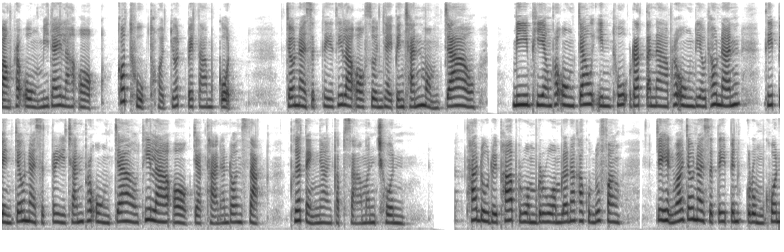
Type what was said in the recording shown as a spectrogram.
บางพระองค์มิได้ลาออก ก็ถูกถอดยศไปตามกฎ เจ้านายสตรีที่ลาออกส่วนใหญ่เป็นชั้นหม่อมเจ้า มีเพียงพระองค์เจ้าอินทุรัตนาพระองค์เดียวเท่านั้น ที่เป็นเจ้านายสตรีชั้นพระองค์เจ้าที่ลาออกจากฐานันดรศักดิ์เพื่อแต่งงานกับสามัญชน ถ้าดูโดยภาพรวมๆแล้วนะคะคุณผู้ฟัง จะเห็นว่าเจ้านายสตรีเป็นกลุ่มคน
